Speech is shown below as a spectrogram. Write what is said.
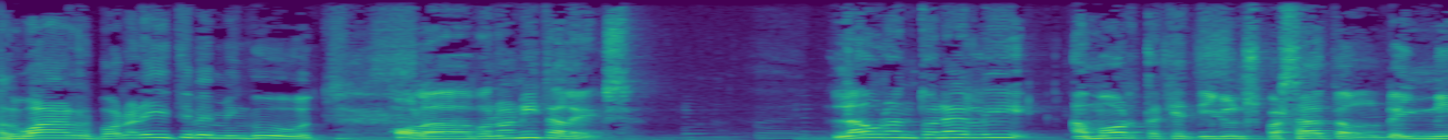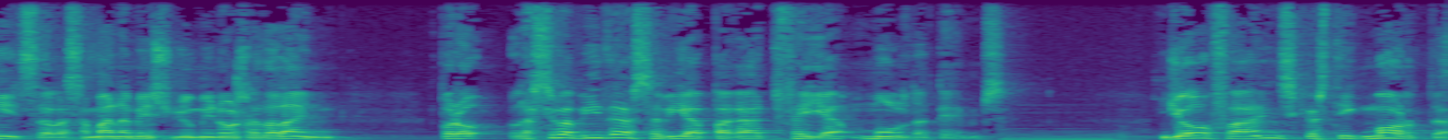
Eduard, bona nit i benvingut. Hola, bona nit, Àlex. Laura Antonelli ha mort aquest dilluns passat al vell mig de la setmana més lluminosa de l'any, però la seva vida s'havia apagat feia molt de temps. Jo fa anys que estic morta.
